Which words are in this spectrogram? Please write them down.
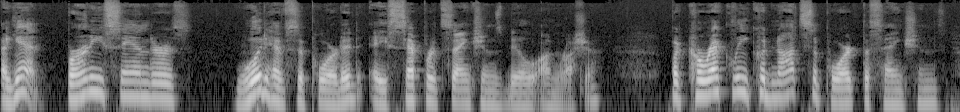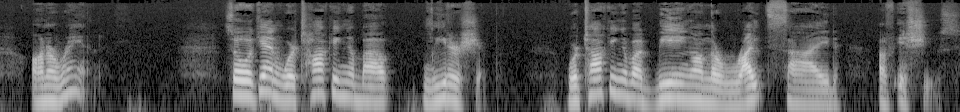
again, Bernie Sanders would have supported a separate sanctions bill on Russia, but correctly could not support the sanctions on Iran. So again, we're talking about leadership. We're talking about being on the right side of issues.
